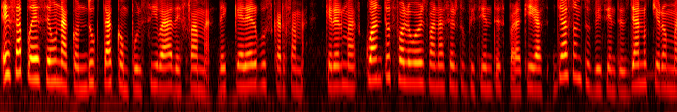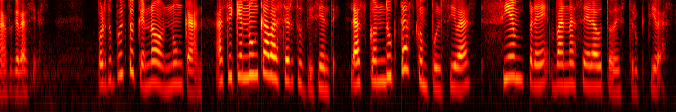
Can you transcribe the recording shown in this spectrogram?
esa puede ser una conducta compulsiva de fama, de querer buscar fama, querer más. ¿Cuántos followers van a ser suficientes para que digas, ya son suficientes, ya no quiero más, gracias? Por supuesto que no, nunca. Así que nunca va a ser suficiente. Las conductas compulsivas siempre van a ser autodestructivas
